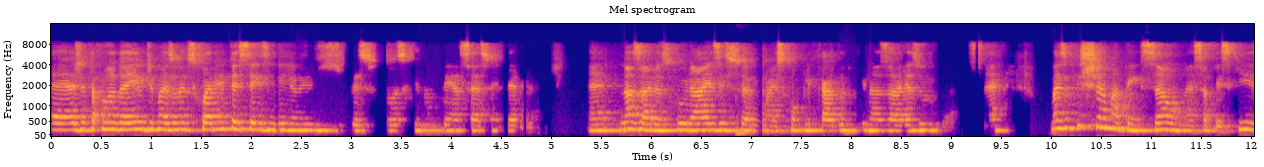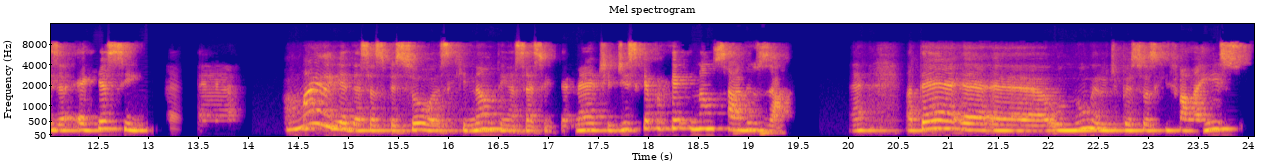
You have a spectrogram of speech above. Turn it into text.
É, a gente está falando aí de mais ou menos 46 milhões de pessoas que não têm acesso à internet. Né? Nas áreas rurais, isso é mais complicado do que nas áreas urbanas. Né? Mas o que chama atenção nessa pesquisa é que, assim, a maioria dessas pessoas que não têm acesso à internet diz que é porque não sabe usar. Né? Até é, é, o número de pessoas que fala isso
